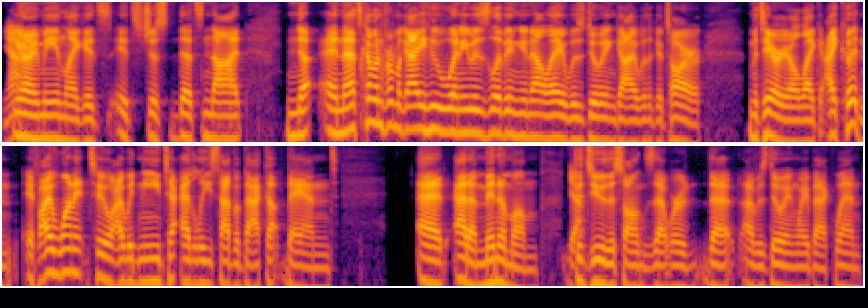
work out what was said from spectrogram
Yeah. You know what I mean? Like it's it's just that's not no and that's coming from a guy who when he was living in LA was doing guy with a guitar material like I couldn't. If I wanted to, I would need to at least have a backup band at at a minimum Yeah. to do the songs that were that I was doing way back when.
